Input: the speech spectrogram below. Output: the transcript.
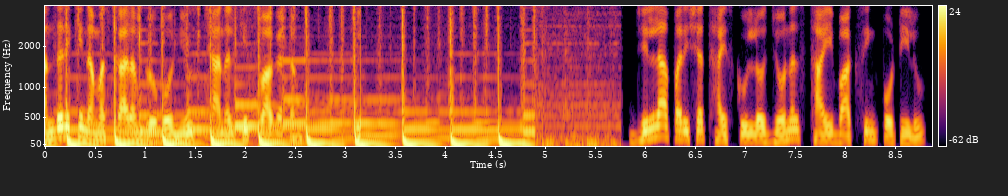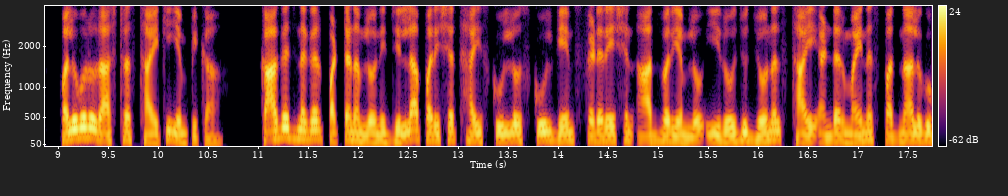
అందరికీ నమస్కారం రోబో న్యూస్ ఛానల్కి స్వాగతం. జిల్లా పరిషత్ హైస్కూల్లో జోనల్ స్థాయి బాక్సింగ్ పోటీలు పలువురు రాష్ట్ర స్థాయికి ఎంపిక. కాగజ్నగర్ పట్టణంలోని జిల్లా పరిషత్ హై స్కూల్లో స్కూల్ గేమ్స్ ఫెడరేషన్ ఆధ్వర్యంలో ఈ రోజు జోనల్ స్థాయి అండర్ మైనస్ పద్నాలుగు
